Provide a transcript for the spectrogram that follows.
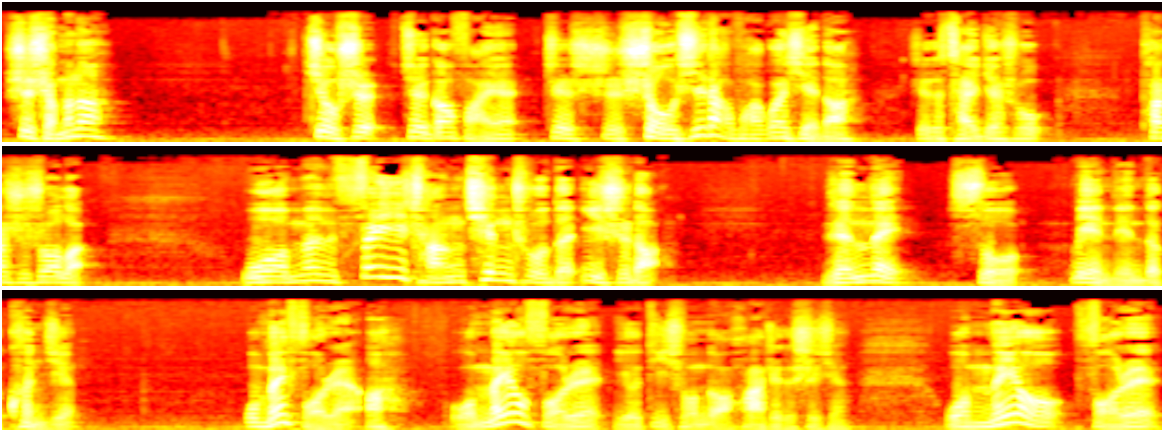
是什么呢？就是最高法院，这是首席大法官写的这个裁决书，他是说了，我们非常清楚地意识到人类所面临的困境，我没否认啊，我没有否认有地球暖化这个事情，我没有否认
